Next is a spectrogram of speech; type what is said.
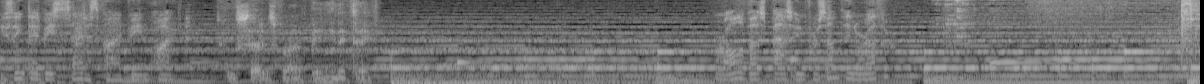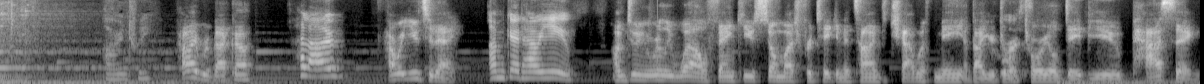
You think they'd be satisfied being white? Who's satisfied being anything? We're all of us passing for something or other. Aren't we? Hi, Rebecca. Hello. How are you today? I'm good. How are you? I'm doing really well. Thank you so much for taking the time to chat with me about your directorial debut, Passing.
